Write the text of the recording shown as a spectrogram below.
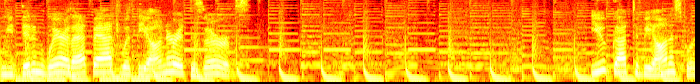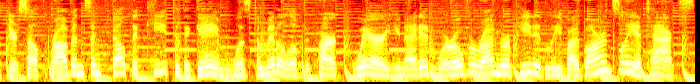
we didn't wear that badge with the honor it deserves. You've got to be honest with yourself Robinson felt the key to the game was the middle of the park, where United were overrun repeatedly by Barnsley attacks.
